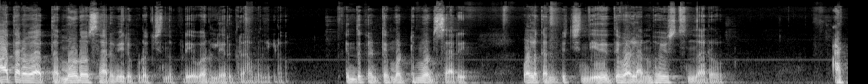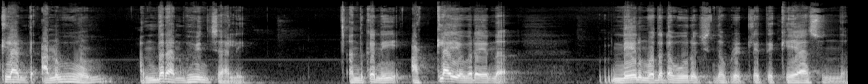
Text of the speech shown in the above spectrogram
ఆ తర్వాత మూడోసారి మీరు ఇప్పుడు వచ్చినప్పుడు ఎవరు లేరు గ్రామంలో. ఎందుకంటే మొట్టమొదటిసారి వాళ్ళకి అనిపించింది ఏదైతే వాళ్ళు అనుభవిస్తున్నారో అట్లాంటి అనుభవం అందరూ అనుభవించాలి. అందుకని అట్లా ఎవరైనా నేను మొదట ఊరు వచ్చినప్పుడు ఎట్లయితే కేయాస్ ఉన్న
